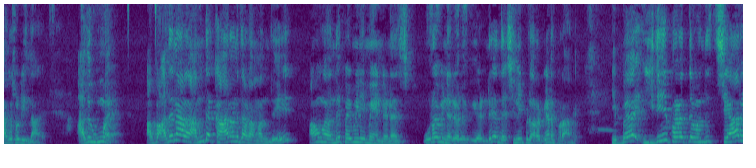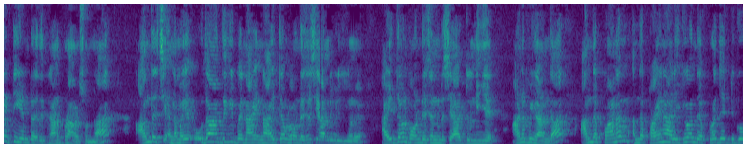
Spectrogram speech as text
நாங்கள் சொல்லியிருந்தாங்க. அது உண்மை. அப்போ அதனால் அந்த காரணத்தால் வந்து அவங்க வந்து ஃபெமிலி மெயின்டெனன்ஸ் உறவினர்களுக்கு என்று அந்த சிலிப்பில் வரப்பி அனுப்புகிறாங்க இப்போ இதே பணத்தை வந்து சேரிட்டி என்றதுக்கு அனுப்புனாங்கன்னு சொன்னால் அந்த சே நம்ம உதாரணத்துக்கு இப்போ நான் நான் ஐத்தம் ஃபவுண்டேஷன் சேரிட்டி வச்சுக்கணும் ஐத்தம் ஃபவுண்டேஷன் சேரிட்டியில் நீங்கள் அனுப்பிங்கன்னா அந்த பணம் அந்த பயனாளிக்கோ அந்த ப்ராஜெக்ட்டுக்கோ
